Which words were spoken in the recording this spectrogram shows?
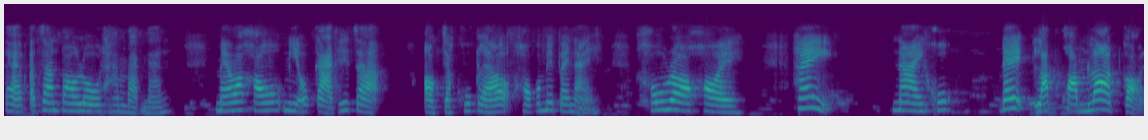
แต่อาจารย์เปาโลทำแบบนั้น แม้ว่าเขามีโอกาสที่จะออกจากคุกแล้วเขาก็ไม่ไปไหน เขารอคอยให้นายคุกได้รับความรอดก่อน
